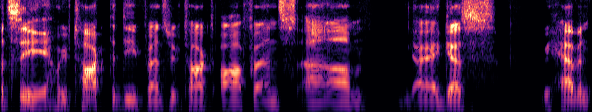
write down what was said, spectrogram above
Let's see. We've talked the defense. We've talked offense. Um, I guess we haven't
